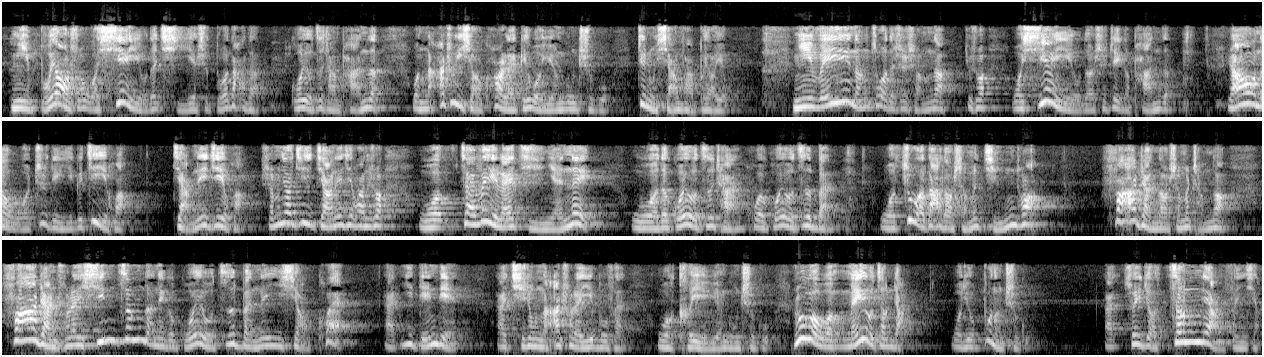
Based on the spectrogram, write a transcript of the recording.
你不要说我现有的企业是多大的国有资产盘子，我拿出一小块来给我员工持股，这种想法不要有。你唯一能做的是什么呢？就说我现有的是这个盘子，然后呢，我制定一个计划，奖励计划。什么叫计奖励计划？就说我在未来几年内，我的国有资产或国有资本，我做大到什么情况，发展到什么程度，发展出来新增的那个国有资本那一小块，哎，一点点，哎，其中拿出来一部分，我可以员工持股。如果我没有增长，我就不能持股。哎，所以叫增量分享，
